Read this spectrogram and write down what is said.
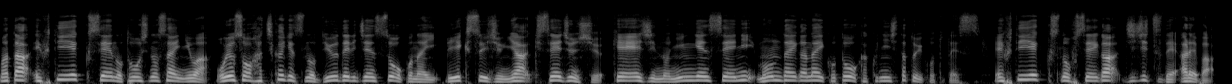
また FTX への投資の際にはおよそ8ヶ月のデューデリジェンスを行い利益水準や規制遵守経営陣の人間性に問題がないことを確認したということです。FTX の不正が事実であれば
